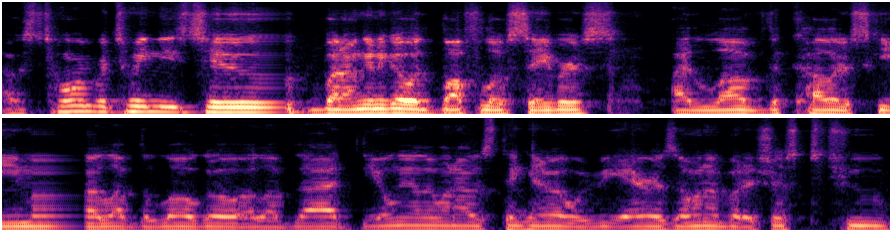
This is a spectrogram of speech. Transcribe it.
I was torn between these two, but I'm gonna go with Buffalo Sabres. I love the color scheme. I love the logo. I love that. The only other one I was thinking about would be Arizona, but it's just too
